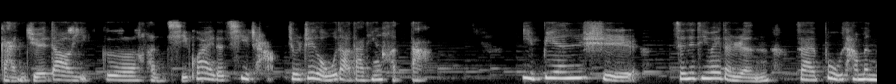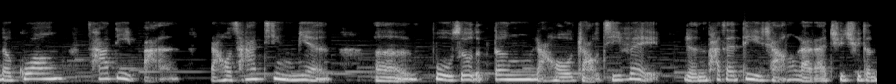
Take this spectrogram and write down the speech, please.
感觉到一个很奇怪的气场，就是这个舞蹈大厅很大，一边是 CCTV 的人在布他们的光、擦地板，然后擦镜面，呃，布所有的灯，然后找机位，人趴在地上来来去去的，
